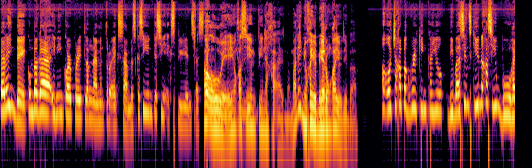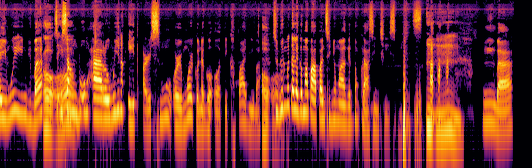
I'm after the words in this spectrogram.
Pero hindi. Kumbaga, in-incorporate lang namin through examples kasi yun kasi yung experiences. Oo, namin. eh. Yung kasi yung pinaka ano. Mali nyo kayo, meron kayo, di ba? Oo, tsaka pag working kayo, 'di ba? Since yun na kasi yung buhay mo, yun, 'di ba? Sa isang buong araw mo, yun ang 8 hours mo or more kung nag-OT ka pa, 'di ba? So doon mo talaga mapapansin yung mga ganitong klaseng chismis. Mm-mm. Di ba?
